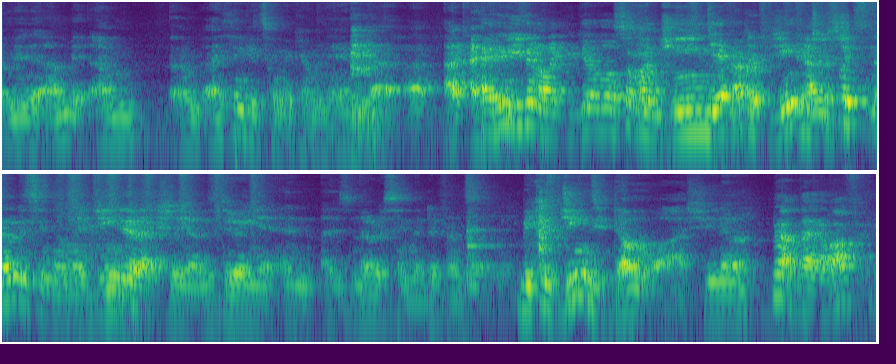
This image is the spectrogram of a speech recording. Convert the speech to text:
I mean, I'm, I'm, I'm I think it's gonna come in handy. I, I, I, I think even like you get a little something on jeans, Yeah, whatever. jeans. I was like- just noticing on my jeans Yeah. actually. I was doing it and I was noticing the difference because jeans you don't wash, you know. not that often.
